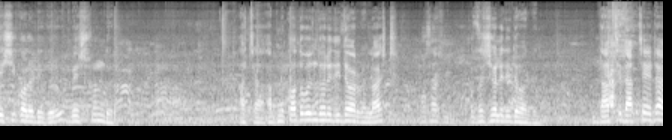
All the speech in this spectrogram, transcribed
দেশি কোয়ালিটির গরু বেশ সুন্দর। আচ্ছা আপনি কত পর্যন্ত হলে দিতে পারবেন লাস্ট পঁচাশি। পঁচাশি হলে দিতে পারবেন। দাঁতছে দাঁতছে এটা?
